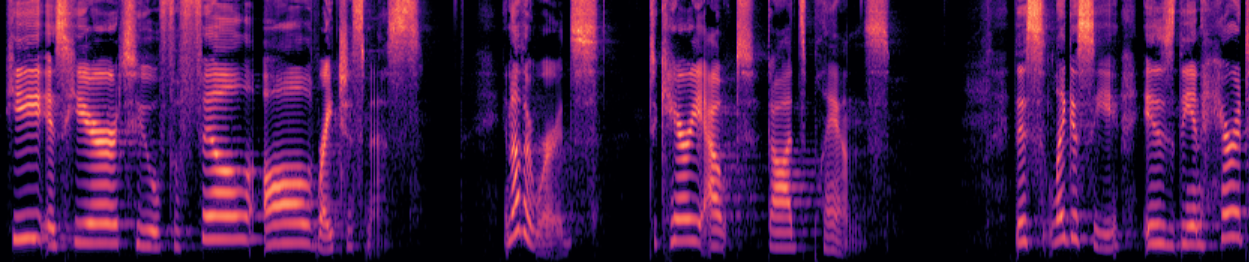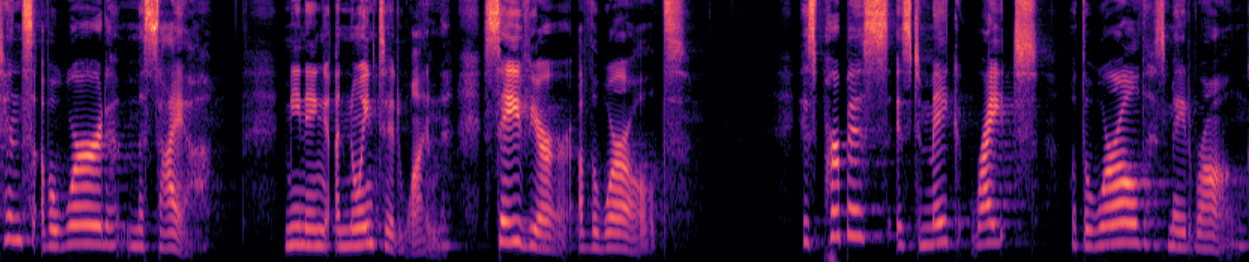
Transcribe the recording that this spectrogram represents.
He is here to fulfill all righteousness. In other words, to carry out God's plans. This legacy is the inheritance of a word, Messiah, meaning anointed one, Savior of the world. His purpose is to make right what the world has made wrong,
